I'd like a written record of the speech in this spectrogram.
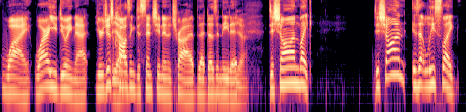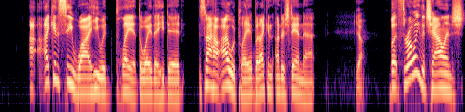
why? Why are you doing that? You're just Yeah. causing dissension in a tribe that doesn't need it. yeah, Deshawn, like Deshawn is at least like I, I can see why he would play it the way that he did. It's not how I would play it, but I can understand that. yeah. But throwing the challenge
